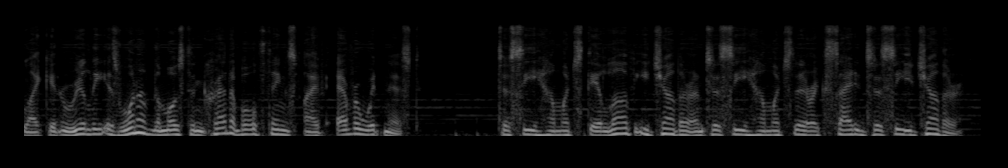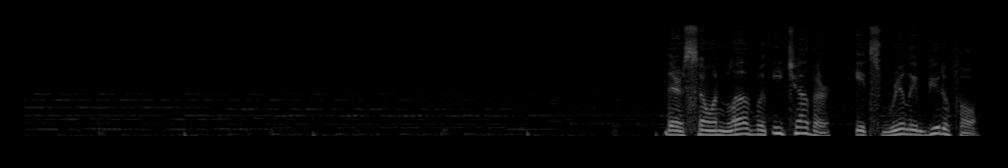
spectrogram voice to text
Like it really is one of the most incredible things I've ever witnessed to see how much they love each other and to see how much they're excited to see each other. They're so in love with each other, it's really beautiful.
